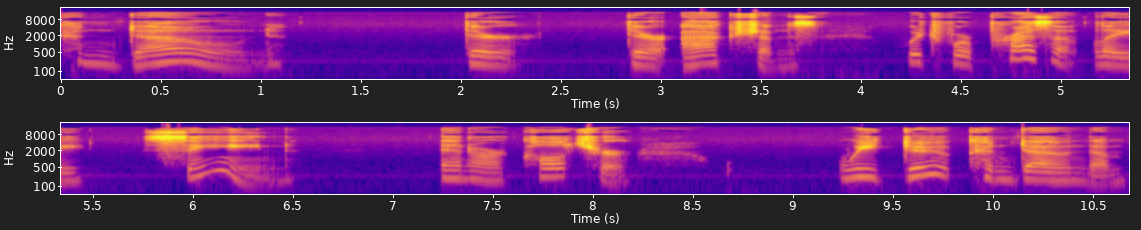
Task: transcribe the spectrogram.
condone their their actions, which we're presently seen in our culture. We do condone them.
